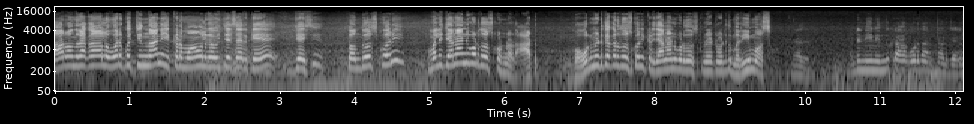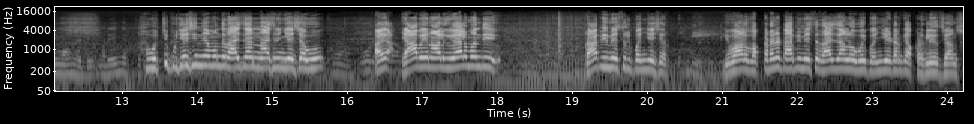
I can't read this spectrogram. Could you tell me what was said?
ఆరు వందల ఎకరాలు ఊరకు వచ్చిందని ఇక్కడ మామూలుగా వచ్చేసరికి చేసి తను దోసుకొని మళ్ళీ జనాన్ని కూడా దోసుకుంటున్నాడు. అటు గవర్నమెంట్ దగ్గర దోసుకొని ఇక్కడ జనాన్ని కూడా దోసుకునేటువంటిది మరీ మోసం. అదే. అంటే నేను ఎందుకు రాకూడదు అంటున్నాడు జగన్మోహన్ రెడ్డి. మరి ఏం చెప్తారు? వచ్చి ఇప్పుడు చేసింది ఏముంది? రాజధాని నాశనం చేశావు. యాభై నాలుగు వేల మంది టాపీ మేస్త్రులు పనిచేశారు. ఇవాళ ఒక్కడనే టాపీ మేస్త్రి రాజధానిలో పోయి పనిచేయడానికి అక్కడికి లేదు ఛాన్స్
